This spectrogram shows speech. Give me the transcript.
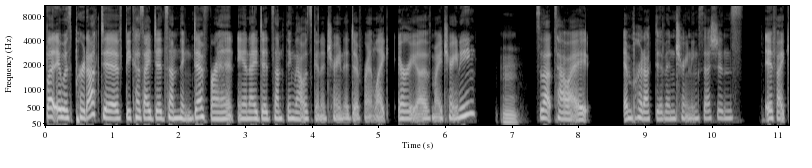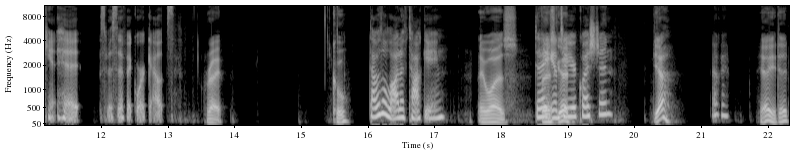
but it was productive because I did something different and I did something that was going to train a different like area of my training. Mm. So that's how I am productive in training sessions if I can't hit specific workouts. Right. Cool. That was a lot of talking. It was. Did I answer good. your question? Yeah. Okay. Yeah, you did.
